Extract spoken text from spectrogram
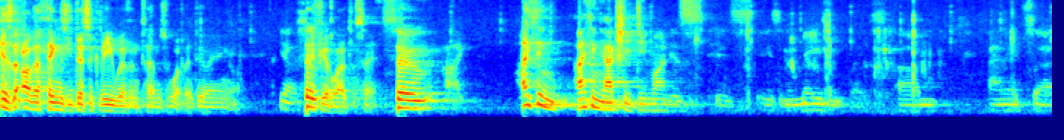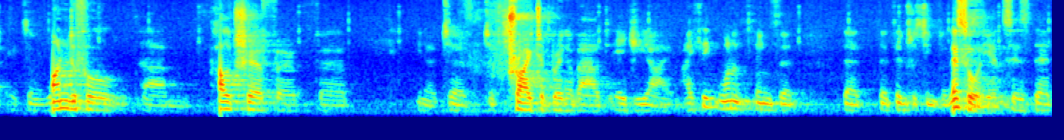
is there other things you disagree with in terms of what they're doing? Yeah. So, if you're allowed to say. So, I, I think I think actually DeepMind is is is an amazing place. Um, and it's a, it's a wonderful um, culture for, for, you know, to, to try to bring about AGI. I think one of the things that, that that's interesting for this audience is that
